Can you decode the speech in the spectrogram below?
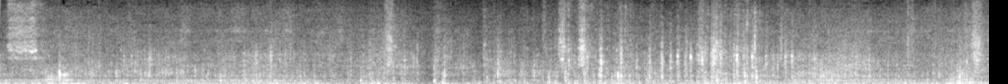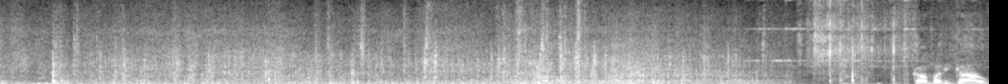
This is fine. Go, buddy, go.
